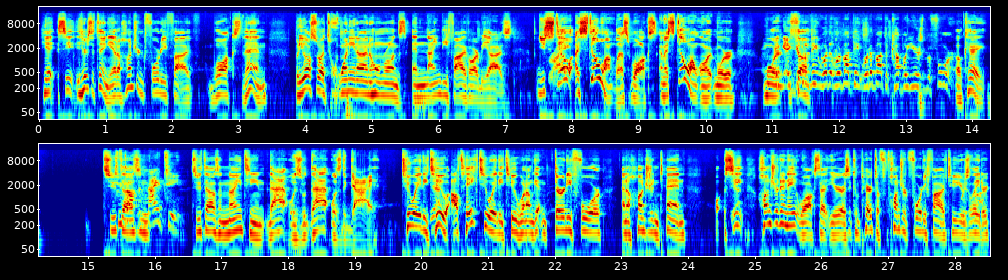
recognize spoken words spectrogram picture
He see, here's the thing: he had 145 walks then, but he also had 29 home runs and 95 RBIs. You still, Right. I still want less walks, and I still want more, more, more. And- and go to thump. the- what, what about the what about the couple years before? okay, 2000, 2019. 2019. That was that was the guy. 282. I'll take 282 when I'm getting 34 and 110. See, 108 walks that year as compared to 145 two years later.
